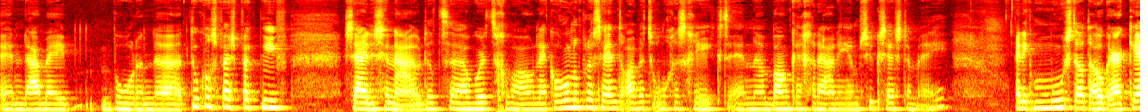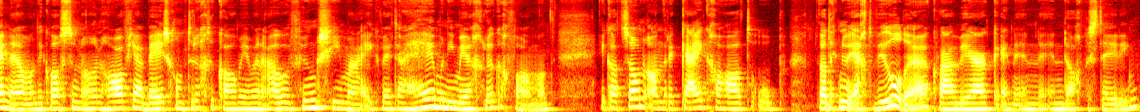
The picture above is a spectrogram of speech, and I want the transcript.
en daarmee behorende toekomstperspectief, zeiden ze nou, dat uh, wordt gewoon lekker 100% arbeidsongeschikt en bank en geranium, succes daarmee. En ik moest dat ook erkennen, want ik was toen al een half jaar bezig om terug te komen in mijn oude functie, maar ik werd daar helemaal niet meer gelukkig van. Want ik had zo'n andere kijk gehad op wat ik nu echt wilde qua werk en, en, en dagbesteding.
